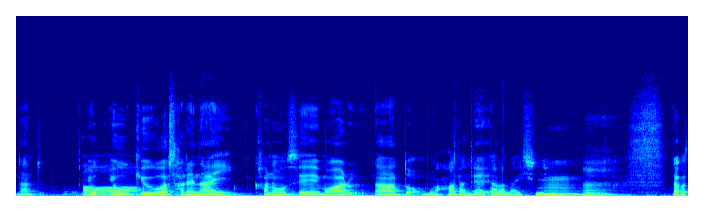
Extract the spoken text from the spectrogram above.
なんていうの要求はされない可能性もあるなとは思ってて、まあ、肌に当たらないしね、うん。うん。なんか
